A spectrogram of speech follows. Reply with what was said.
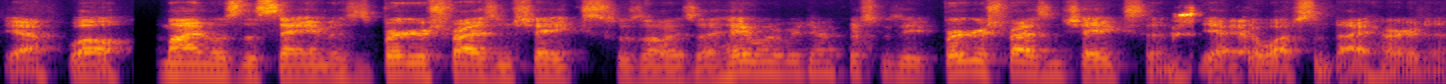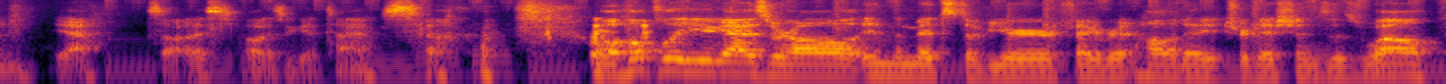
yeah. Well, mine was the same as burgers, fries, and shakes. Was always a hey, what are we doing Christmas Eve? Burgers, fries, and shakes, and yeah, go watch some Die Hard, and yeah, it's always always a good time. So, well, hopefully you guys are all in the midst of your favorite holiday traditions as well.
